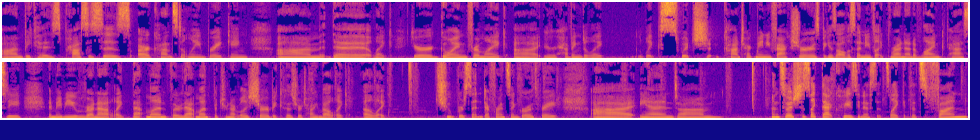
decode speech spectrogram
Um, because processes are constantly breaking. Um, the like you're going from like uh, you're having to like like switch contract manufacturers because all of a sudden you've like run out of line capacity and maybe you run out like that month or that month but you're not really sure because you're talking about like a like 2% difference in growth rate. Uh, and um, and so it's just like that craziness it's like that's fun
